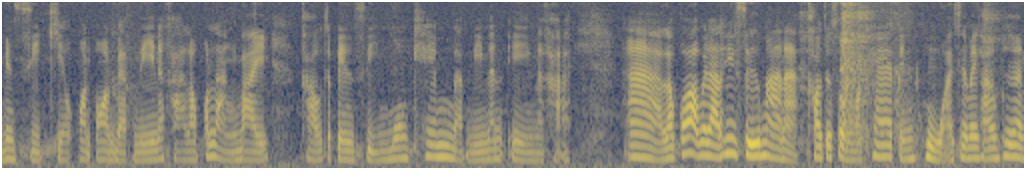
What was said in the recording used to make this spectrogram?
เป็นสีเขียวอ่อนๆแบบนี้นะคะ แล้วก็หลังใบเขาจะเป็นสีม่วงเข้มแบบนี้นั่นเองนะคะ อ่าแล้วก็เวลาที่ซื้อมาน่ะ เขาจะส่งมาแค่เป็นหัวใช่ไหมคะเพื่อน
